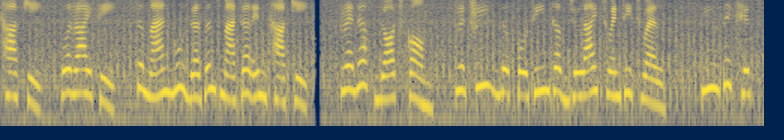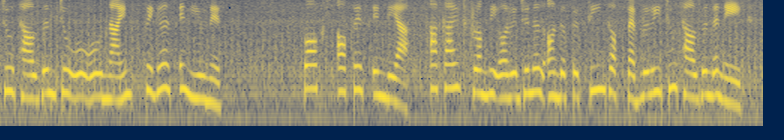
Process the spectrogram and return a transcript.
Khaki. Variety. The man who doesn't matter in khaki. Rediff.com. Retrieved the 14th of July 2012. Music hits 2000-2009, figures in units. Box Office India. Archived from the original on the 15th of February 2008.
